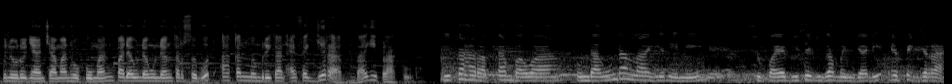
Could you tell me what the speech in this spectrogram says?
Menurutnya ancaman hukuman pada undang-undang tersebut akan memberikan efek jerah bagi pelaku. Kita harapkan bahwa undang-undang lahir ini supaya bisa juga menjadi efek jerah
